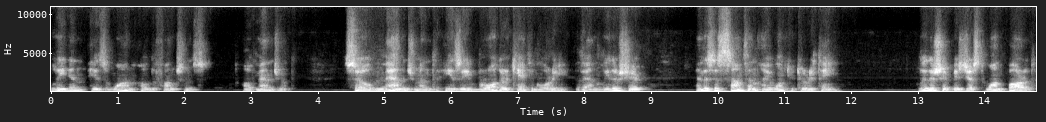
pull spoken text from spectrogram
leading is one of the functions of management. So management is a broader category than leadership. And this is something I want you to retain. Leadership is just one part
